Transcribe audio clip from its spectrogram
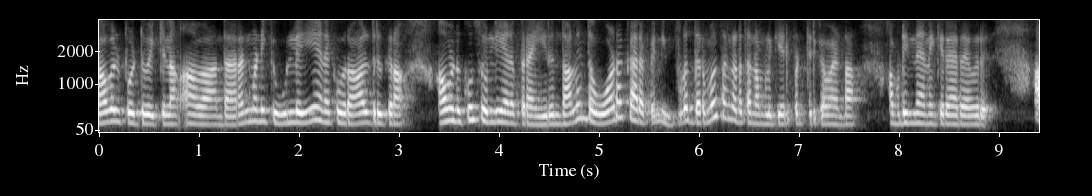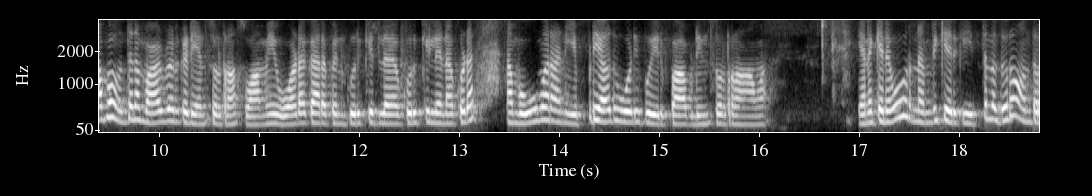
காவல் போட்டு வைக்கலாம். அவன் அந்த அரண்மனைக்கு உள்ளேயே எனக்கு ஒரு ஆள் இருக்கிறான். அவனுக்கும் சொல்லி அனுப்புகிறேன் இருந்தாலும் இந்த ஓடக்கார பெண் இவ்வளோ தர்ம சங்கடத்தை நம்மளுக்கு ஏற்படுத்தியிருக்க வேண்டாம் அப்படின்னு நினைக்கிறாரு அவர். அப்போ வந்து நம்ம ஆழ்வார்க்கடியான் சொல்கிறான் சுவாமி ஓடக்கார பெண் குறுக்கிடல குறுக்கில்லைன்னா கூட நம்ம ஊமராணி எப்படியாவது ஓடி போயிருப்பா அப்படின்னு சொல்கிறான் அவன். எனக்கு என்னவோ ஒரு நம்பிக்கை இருக்குது இத்தனை தூரம் அந்த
